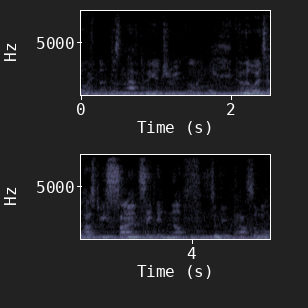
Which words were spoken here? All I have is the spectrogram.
coin, but it doesn't have to be a true coin. In other words, it has to be sciencey enough to be passable.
